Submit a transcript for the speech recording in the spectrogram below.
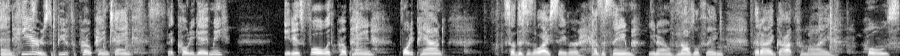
And here is the beautiful propane tank that Cody gave me. It is full with propane, 40 pound. So this is a lifesaver. Has the same, you know, nozzle thing that I got for my hose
